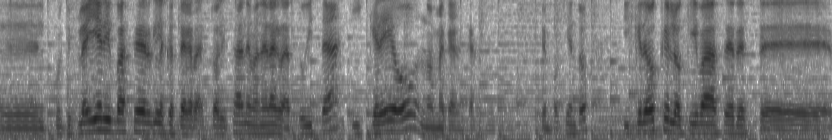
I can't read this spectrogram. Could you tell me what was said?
el multiplayer, iba a ser la que te actualizaban de manera gratuita. Y creo, no me hagan caso 100%, y creo que lo que iba a hacer este.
